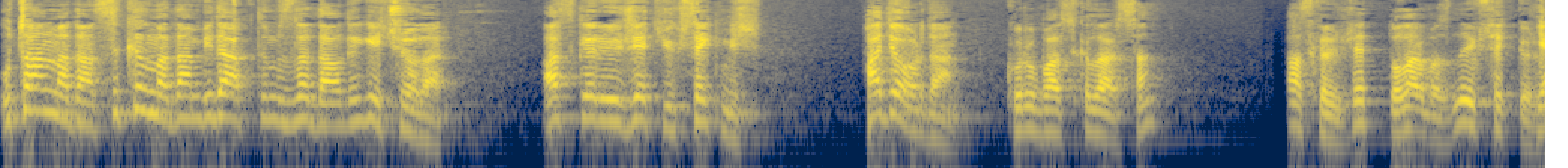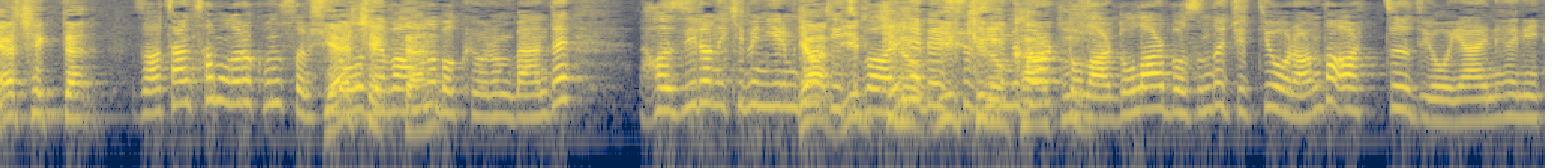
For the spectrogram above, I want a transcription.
Utanmadan, sıkılmadan bir de aklımızla dalga geçiyorlar. Asgari ücret yüksekmiş. Hadi oradan. kuru baskılarsan asgari ücret dolar bazında yüksek görünür. Gerçekten Zaten tam olarak onu soruyorum. Şimdi o Gerçekten- devamına bakıyorum ben de. Haziran 2024 Ya bir itibariyle kilo- bir kilo 524 karpuz- dolar. Dolar bazında ciddi oranda arttı diyor. Yani hani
